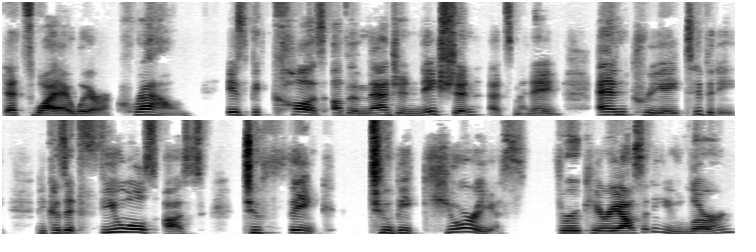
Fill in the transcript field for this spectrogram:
That's why I wear a crown is because of imagination. That's my name and creativity because it fuels us to think, to be curious. Through curiosity, you learn,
